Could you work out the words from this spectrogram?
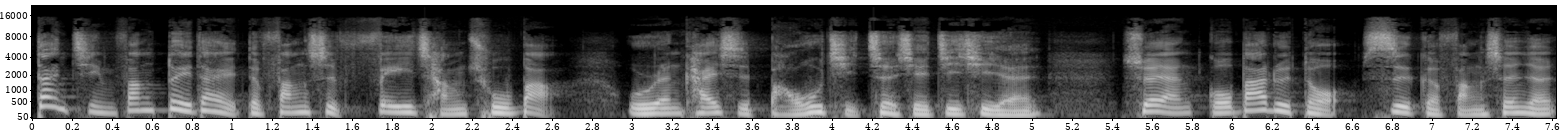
但警方对待的方式非常粗暴，五人开始保护起这些机器人。虽然 g o b a r u t o 四个仿生人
